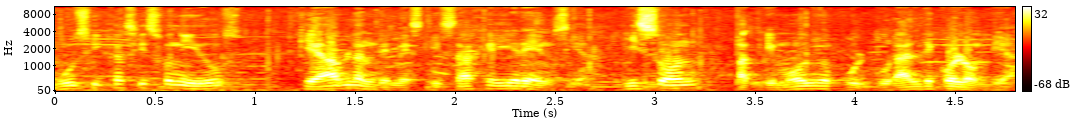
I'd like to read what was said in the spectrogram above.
músicas y sonidos que hablan de mestizaje y herencia y son patrimonio cultural de Colombia.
